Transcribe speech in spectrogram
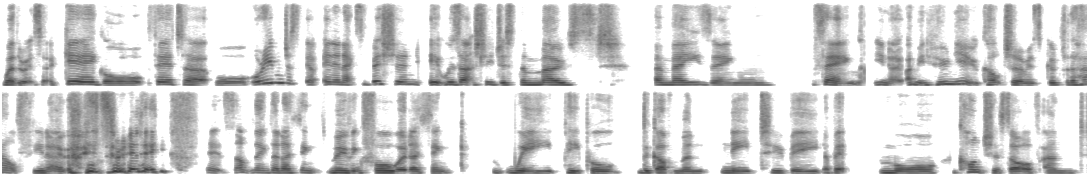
whether it's a gig or theatre or or even just in an exhibition. It was actually just the most amazing thing you know i mean who knew? Culture is good for the health you know? It's really it's something that i think moving forward i think we people the government need to be a bit more conscious of and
